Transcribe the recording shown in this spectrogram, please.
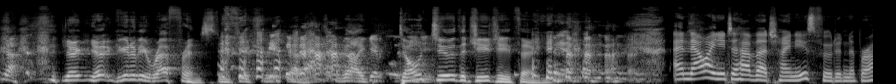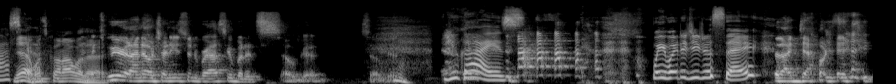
Yeah, you're, you're, you're going to be referenced in future. Yeah. It's be like, Give it a don't Gigi. do the Gigi thing. And now I need to have that Chinese food in Nebraska. Yeah, what's going on with that? It's weird. I know Chinese food, Nebraska, but it's so good, so good you guys. Wait, what did you just say? that I doubt it.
